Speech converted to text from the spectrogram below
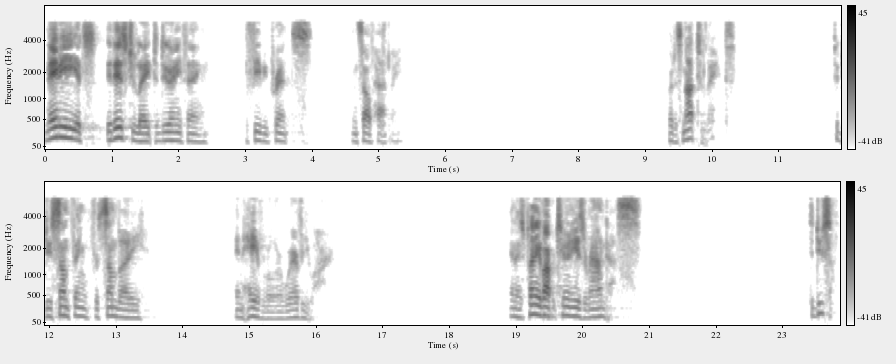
Maybe it's, it is too late to do anything for Phoebe Prince in South Hadley. But it's not too late to do something for somebody in Haverhill or wherever you are. And there's plenty of opportunities around us to do something.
